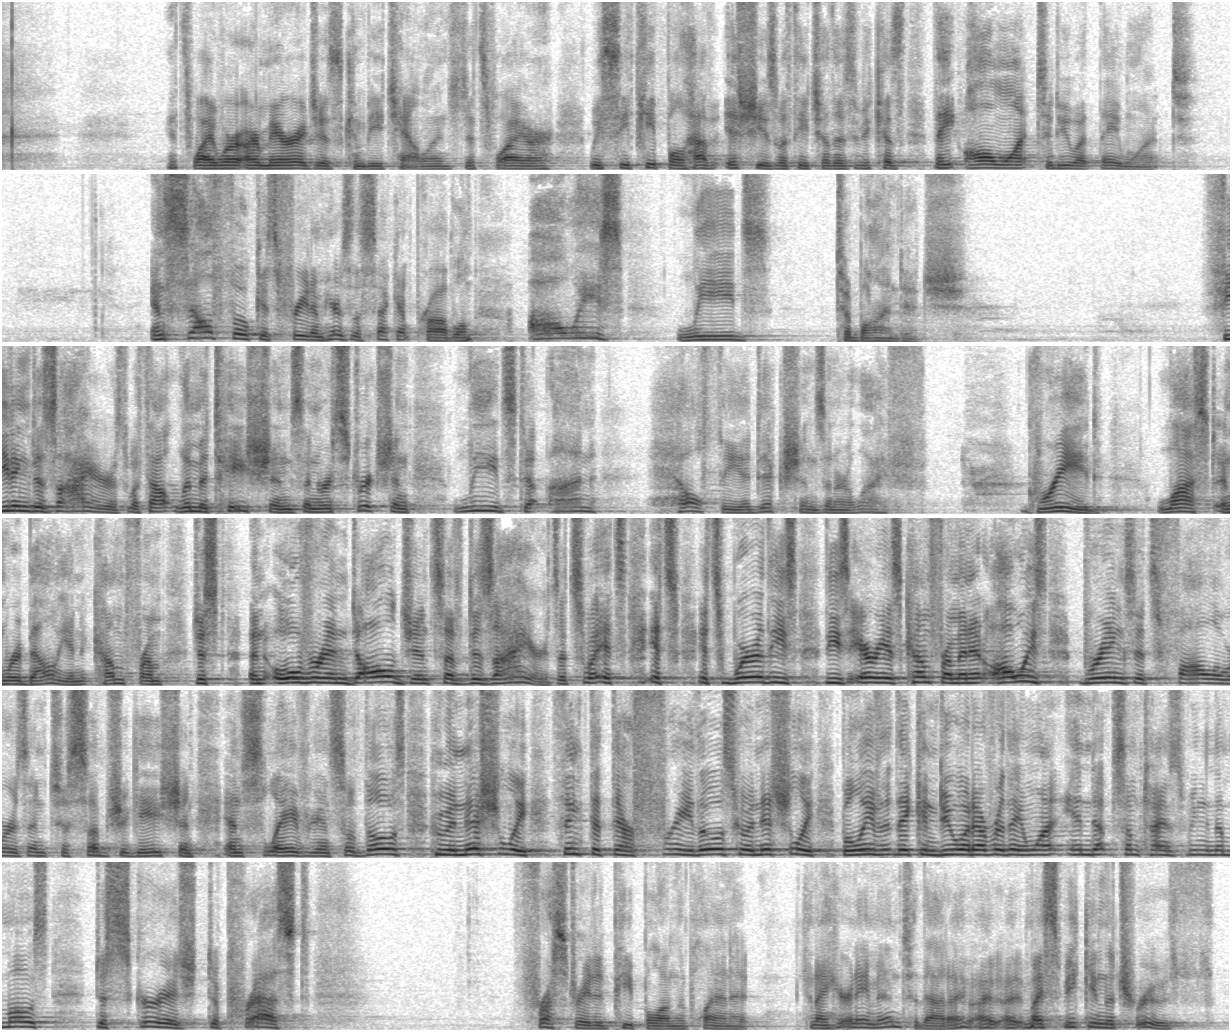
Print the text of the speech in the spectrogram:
It's why our marriages can be challenged. It's why our, we see people have issues with each other because they all want to do what they want. And self focused freedom, here's the second problem, always leads to bondage. Feeding desires without limitations and restriction leads to unhealthy addictions in our life. Greed lust and rebellion come from just an overindulgence of desires. It's, it's, it's, it's where these, these areas come from, and it always brings its followers into subjugation and slavery. And so, those who initially think that they're free, those who initially believe that they can do whatever they want, end up sometimes being the most discouraged, depressed, frustrated people on the planet. Can I hear an amen to that? I, I, am I speaking the truth?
